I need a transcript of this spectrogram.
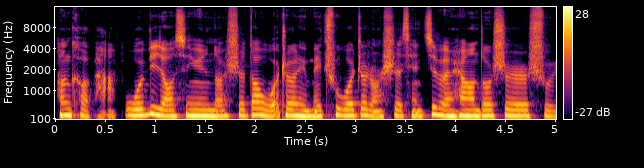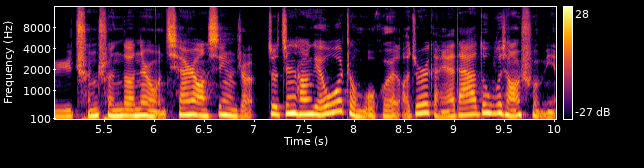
很可怕。我比较幸运的是，到我这里没出过这种事情，基本上都是属于纯纯的那种谦让性质，就经常给我整不会了。就是感觉大家都不想署名。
